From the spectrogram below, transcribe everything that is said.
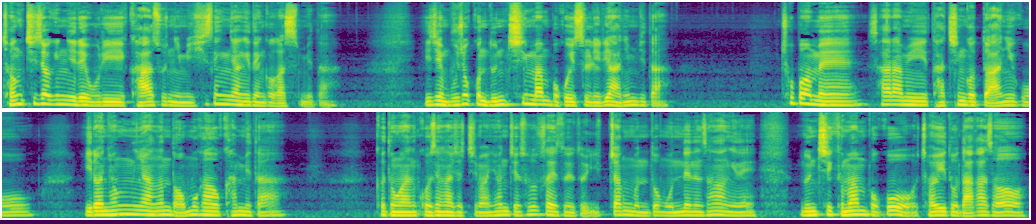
정치적인 일에 우리 가수님이 희생양이 된 것 같습니다. 이제 무조건 눈치만 보고 있을 일이 아닙니다. 초범에 사람이 다친 것도 아니고 이런 형량은 너무 가혹합니다. 그동안 고생하셨지만 현재 소속사에서도 입장문도 못 내는 상황이네. 눈치 그만 보고 저희도 나가서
